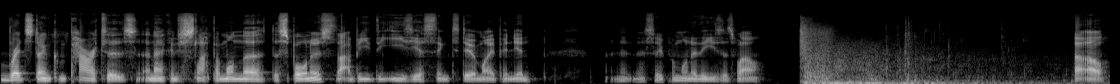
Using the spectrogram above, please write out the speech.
redstone comparators, and I can just slap them on the, the spawners. That'd be the easiest thing to do, in my opinion. And let's open one of these as well. Uh-oh.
